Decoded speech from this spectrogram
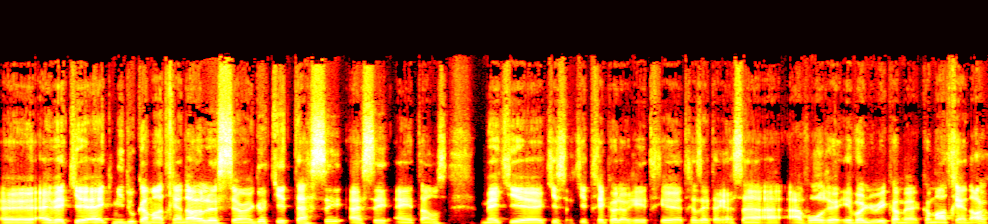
euh, avec avec Midou comme entraîneur. Là, c'est un gars qui est assez assez intense, mais qui est qui est, qui est très coloré, très très intéressant à, à voir évoluer comme comme entraîneur.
